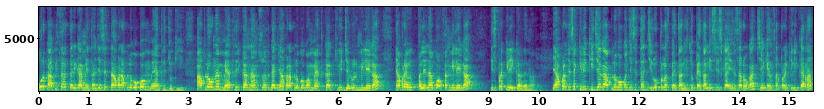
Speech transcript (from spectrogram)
और काफ़ी सारे तरीका मिलता है। जैसे यहाँ पर आप लोगों को मैथ जो कि आप लोगों ने मैथ का नाम सुना गैज यहाँ पर आप लोगों को मैथ का क्यू ज़रूर मिलेगा। यहाँ पर प्लेना का ऑप्शन मिलेगा। इस पर क्लिक कर देना। यहाँ पर जैसे क्लिक कीजिएगा आप लोगों को, जैसे ज़ीरो प्लस पैंतालीस तो पैंतालीस इसका आंसर होगा। चेक आंसर पर क्लिक करना।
